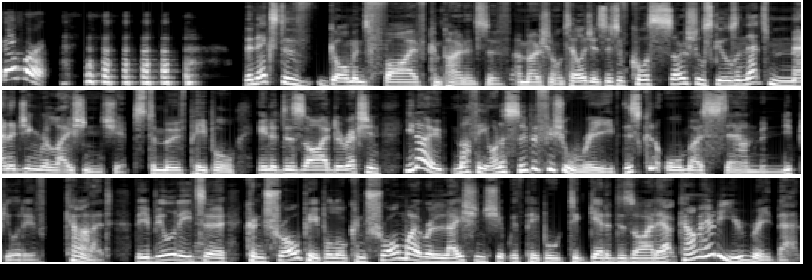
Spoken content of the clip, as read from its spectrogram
Go for it. The next of Goleman's five components of emotional intelligence is, of course, social skills, and that's managing relationships to move people in a desired direction. You know, Muffy, on a superficial read, this can almost sound manipulative, can't it? The ability to control people or control my relationship with people to get a desired outcome. How do you read that?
